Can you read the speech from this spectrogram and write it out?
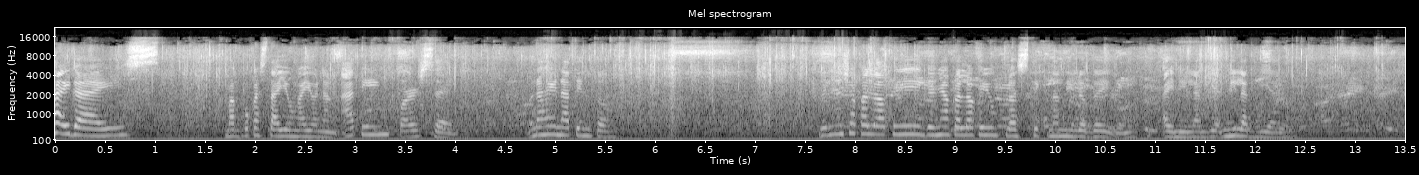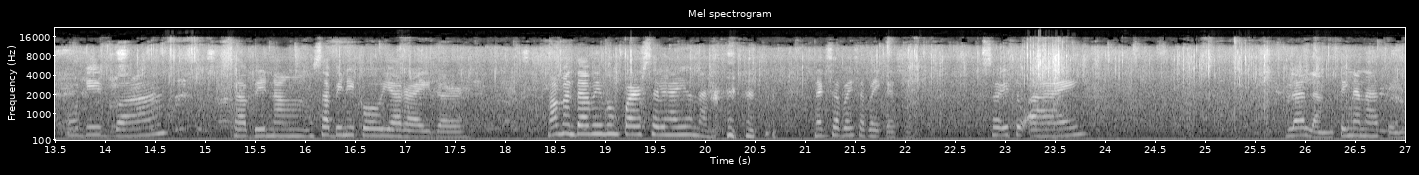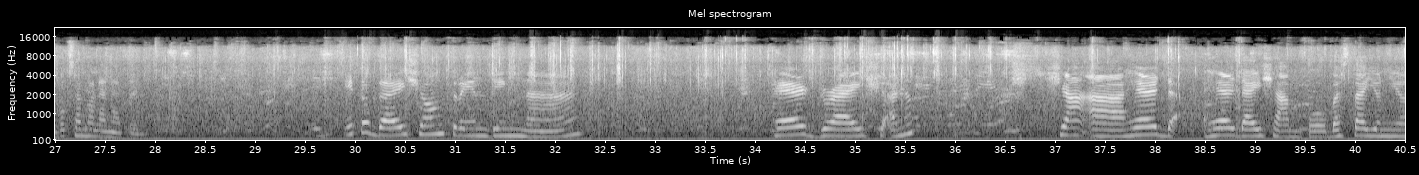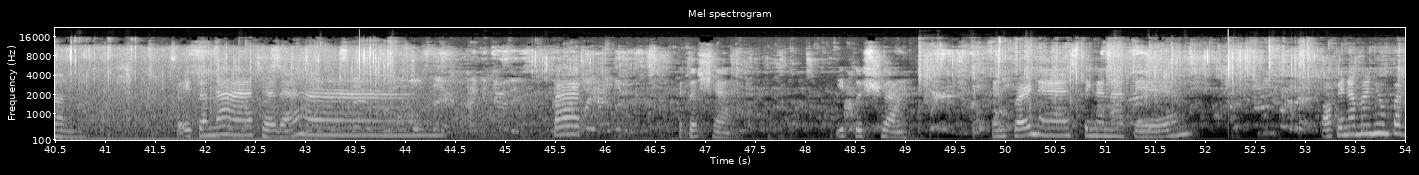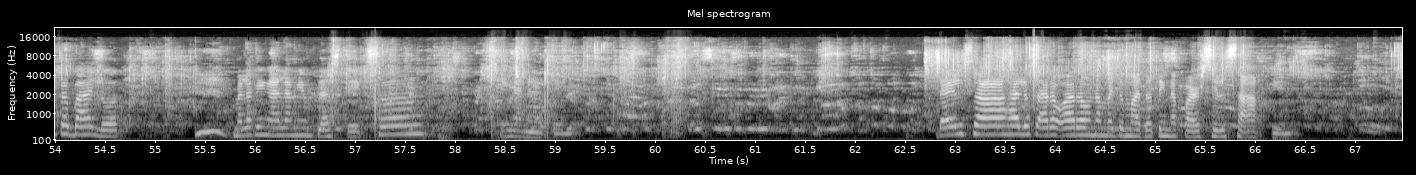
Hi guys! Magbukas tayo ngayon ng ating parcel. Unahin natin to. Ganyan siya kalaki, ganyan kalaki yung plastic na nilagay eh. Ay nilagyan, nilagyan. O diba? Sabi ng sabi ni Kuya Ryder. Ma'am, dami mong parcel ngayon ah. Nagsabay-sabay kasi. So ito ay wala lang, tingnan natin. Buksan muna natin. Ito guys, yung trending na hair dry, ano? Siya, ah, hair, hair dye shampoo. Basta yun yun. So, ito na. Tadaan! Pak! Ito siya. Ito siya. In fairness, tingnan natin. Okay naman yung pagkabalot. Malaki nga lang yung plastic. So, tingnan natin. Dahil sa halos araw-araw na may dumadating na parcel sa akin,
